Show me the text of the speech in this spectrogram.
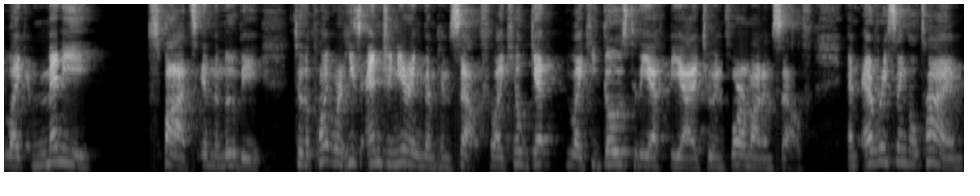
like many spots in the movie to the point where he's engineering them himself. Like he'll get like he goes to the FBI to inform on himself. And every single time,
